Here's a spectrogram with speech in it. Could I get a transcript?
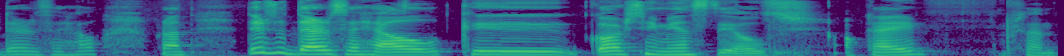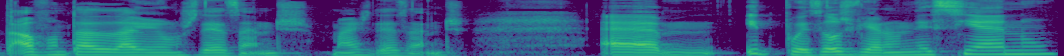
There's a Hell. Pronto, desde o There's a Hell que gosto imenso deles, ok? Portanto, à vontade há uns 10 anos, mais de 10 anos. Um, e depois eles vieram nesse ano,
